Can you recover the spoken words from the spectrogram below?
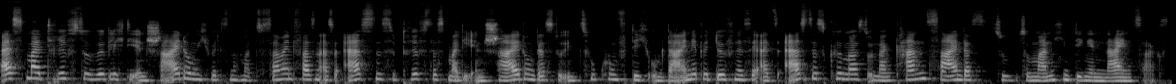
erstmal triffst du wirklich die Entscheidung, ich will es nochmal zusammenfassen, also erstens, du triffst erstmal die Entscheidung, dass du in Zukunft dich um deine Bedürfnisse als erstes kümmerst und dann kann es sein, dass du zu manchen Dingen Nein sagst.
